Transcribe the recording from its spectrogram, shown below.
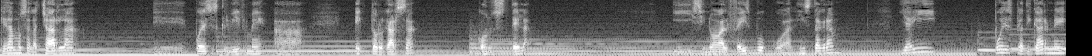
Quedamos a la charla. Eh, puedes escribirme a Héctor Garza Constela y si no al Facebook o al Instagram. Y ahí puedes platicarme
